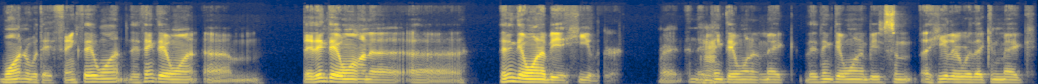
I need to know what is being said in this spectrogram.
want or what they think they want, they think they want um they think they want to uh, they think they want to be a healer right and they mm. think they want to make they think they want to be some a healer where they can make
